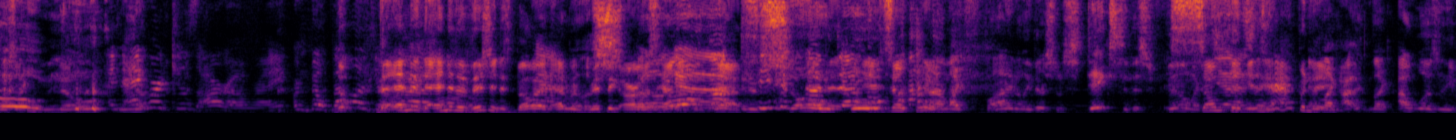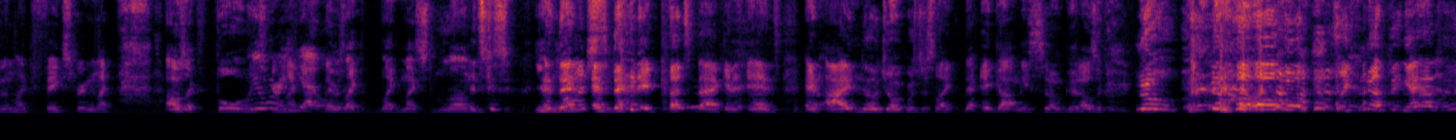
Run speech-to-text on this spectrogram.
was like, no. And no. Edward kills Aro, right? Or no, no, Bella kills the end of the end of the vision is Bella and Edward Bella ripping Aro's s- head off. yeah. Yeah, it's so, so cool. It's so cool. And I'm like, finally, there's some stakes to this film. Like, Something this is insane. happening. And like, I like I wasn't even like fake screaming. Like, I was like fully We were. Like, yelling. there was like like my lungs. it's because you and then watched. and then it cuts back and it ends and I no joke was just like that it got me so good. I was like, No, no It's like nothing happened.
